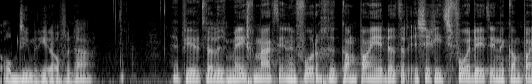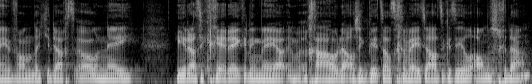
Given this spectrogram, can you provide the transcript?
op die manier over na. Heb je het wel eens meegemaakt in een vorige campagne dat er zich iets voordeed in de campagne van dat je dacht: oh nee, hier had ik geen rekening mee gehouden. Als ik dit had geweten, had ik het heel anders gedaan?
